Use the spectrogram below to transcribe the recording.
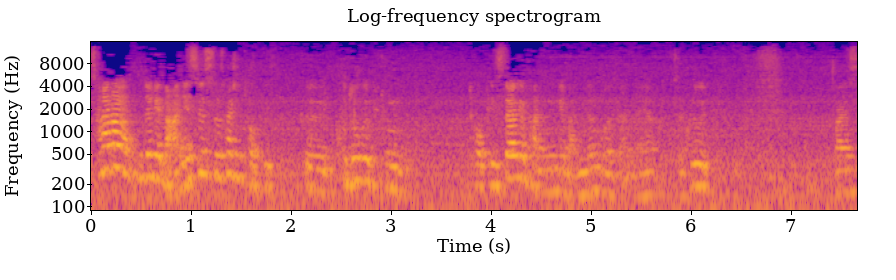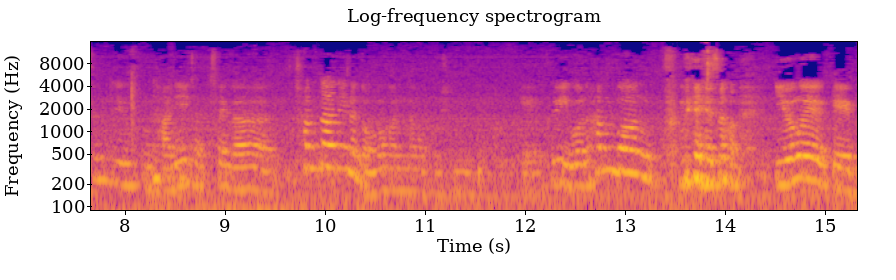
사람들이 많이 쓸수록 사실 더 그 구독을 좀 더 비싸게 받는 게 맞는 거잖아요. 그쵸? 그리고 말씀드린 그 단위 자체가 천 단위는 넘어간다고 보시면 돼요. 예. 그리고 이건 한 번 구매해서 이용을 이렇게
